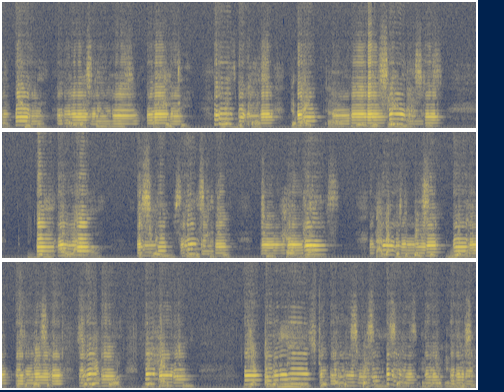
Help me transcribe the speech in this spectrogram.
or Cuba or the West Indies or Haiti, was because the white, uh, the, the slave masters didn't allow the slaves in this country to have drums. Now that was the basic rhythm, was the basic. So therefore, they had to other means to, of expressing themselves in, in, in, music.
